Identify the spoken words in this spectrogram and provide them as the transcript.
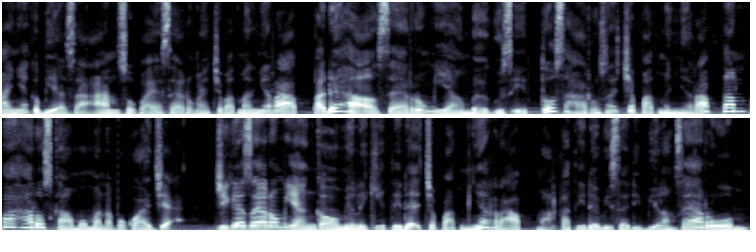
hanya kebiasaan supaya serumnya cepat menyerap. Padahal serum yang bagus itu seharusnya cepat menyerap tanpa harus kamu menepuk wajah. Jika serum yang kau miliki tidak cepat menyerap, maka tidak bisa dibilang serum.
